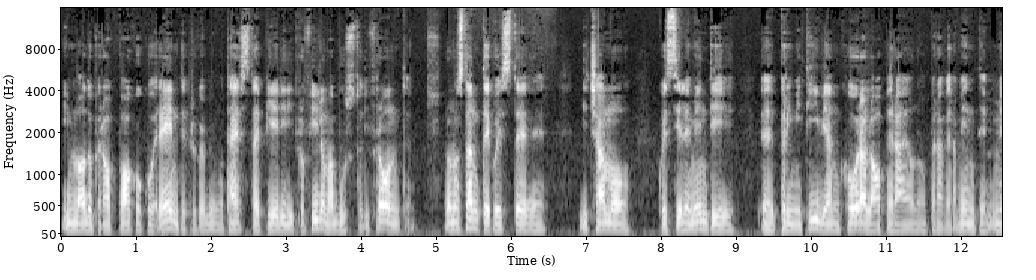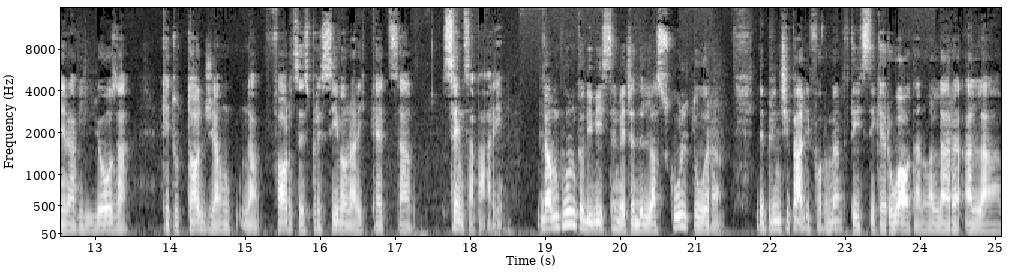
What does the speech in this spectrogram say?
in modo però poco coerente, per cui abbiamo testa e piedi di profilo ma busto di fronte. Nonostante queste, diciamo, questi elementi eh, primitivi ancora l'opera è un'opera veramente meravigliosa che tutt'oggi ha un, una forza espressiva, una ricchezza senza pari. Da un punto di vista invece della scultura, le principali forme artistiche ruotano alla, alla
